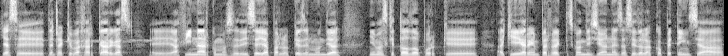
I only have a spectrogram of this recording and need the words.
ya se tendrá que bajar cargas, eh, afinar, como se dice ya para lo que es el Mundial, y más que todo porque hay que llegar en perfectas condiciones, ha sido la competencia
